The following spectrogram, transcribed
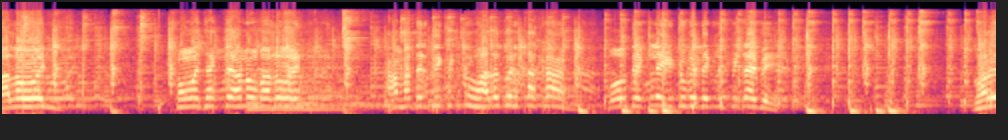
ভালো হইন সময় থাকতে আনো ভালো হইন আমাদের দিকে একটু ভালো করে তাকান। বউ দেখলে ইউটিউবে দেখলে পিটাইবে। ঘরে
